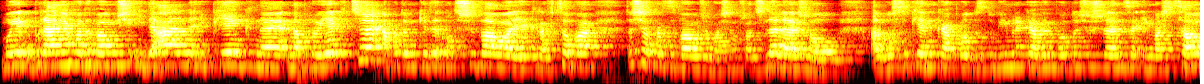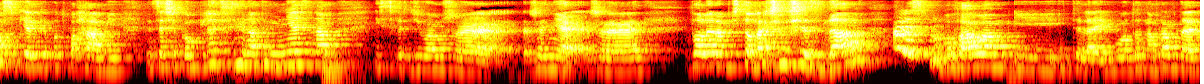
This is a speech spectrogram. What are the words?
moje ubrania wydawały mi się idealne i piękne na projekcie, a potem kiedy odszywała je krawcowa, to się okazywało, że właśnie na przykład źle leżą, albo sukienka pod, z długim rękawem podnosisz ręce i masz całą sukienkę pod pachami, więc ja się kompletnie na tym nie znam i stwierdziłam, że, że nie, że wolę robić to, na czym się znam, ale spróbowałam i, i tyle. I było to naprawdę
